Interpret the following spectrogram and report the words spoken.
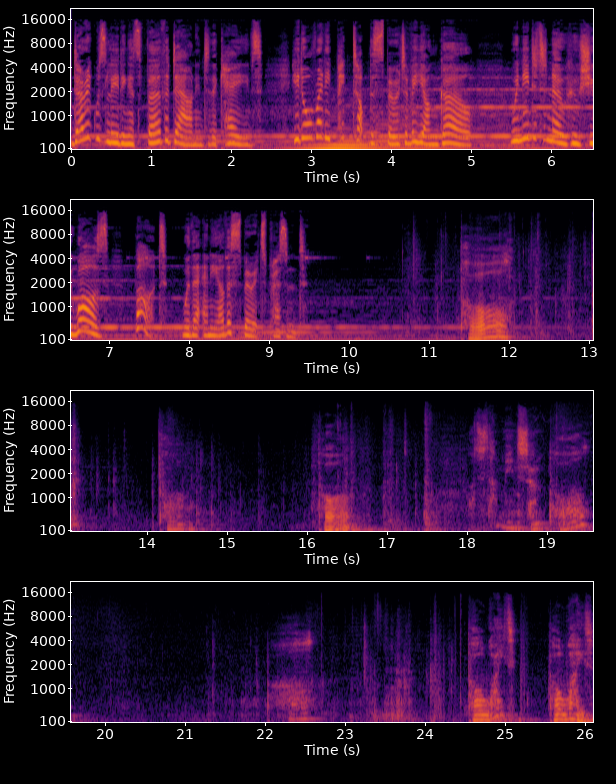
Derek was leading us further down into the caves. He'd already picked up the spirit of a young girl. We needed to know who she was, but were there any other spirits present? Paul. Paul. Paul. What does that mean, Sam? Paul? Paul. Paul White? Paul White?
